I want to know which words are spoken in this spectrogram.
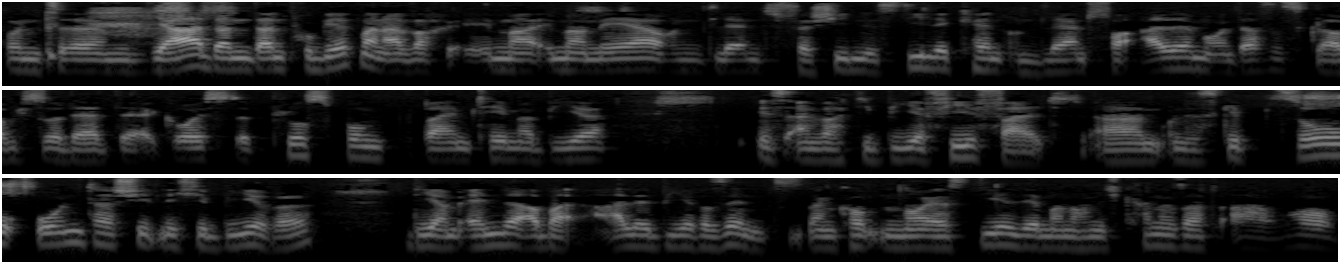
Und ähm, ja, dann, dann probiert man einfach immer, immer mehr und lernt verschiedene Stile kennen und lernt vor allem, und das ist, glaube ich, so der, der größte Pluspunkt beim Thema Bier, ist einfach die Biervielfalt. Ähm, und es gibt so unterschiedliche Biere die am Ende aber alle Biere sind. Dann kommt ein neuer Stil, den man noch nicht kann und sagt, ah, wow,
